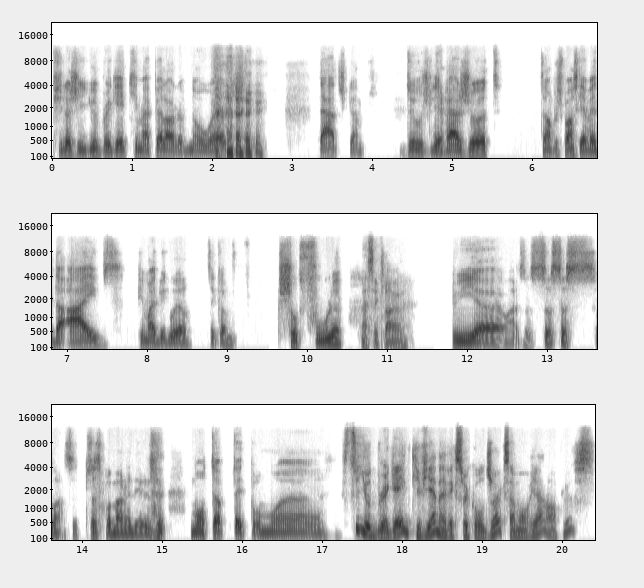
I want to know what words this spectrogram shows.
Puis là, j'ai eu Brigade qui m'appelle out of nowhere. That, je comme, dude, je les rajoute. en plus, je pense qu'il y avait The Ives puis My Big Will. C'est comme chaud de fou, là. Ah, c'est clair. Puis, euh, ouais, ça, ça, ça, ça, c'est pas mal. Mon top, peut-être pour moi. C'est-tu Youth Brigade qui viennent avec Circle Jerks à Montréal en plus?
